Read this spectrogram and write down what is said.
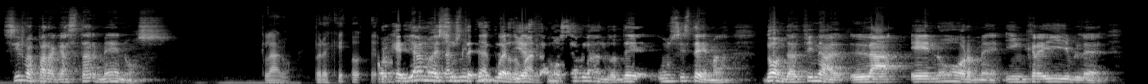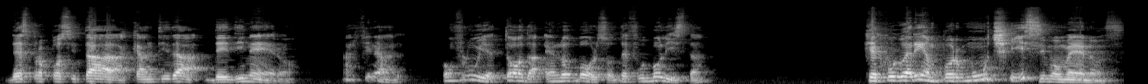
sirva para gastar menos. Claro. Pero es que, eh, Porque ya no es sostenible y estamos hablando de un sistema donde al final la enorme, increíble, despropositada cantidad de dinero, al final confluye toda en los bolsos de futbolistas que jugarían por muchísimo menos.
